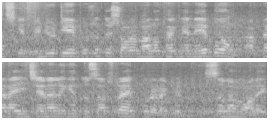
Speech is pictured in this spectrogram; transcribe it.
আজকের ভিডিওটি এই পর্যন্ত। সবাই ভালো থাকবেন এবং আপনারা এই চ্যানেলে কিন্তু সাবস্ক্রাইব করে রাখবেন। আসসালামু আলাইকুম।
